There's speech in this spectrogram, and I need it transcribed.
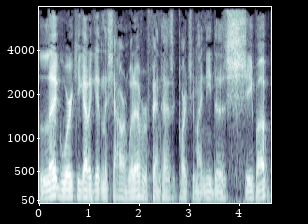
leg work you got to get in the shower and whatever fantastic parts you might need to shape up.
